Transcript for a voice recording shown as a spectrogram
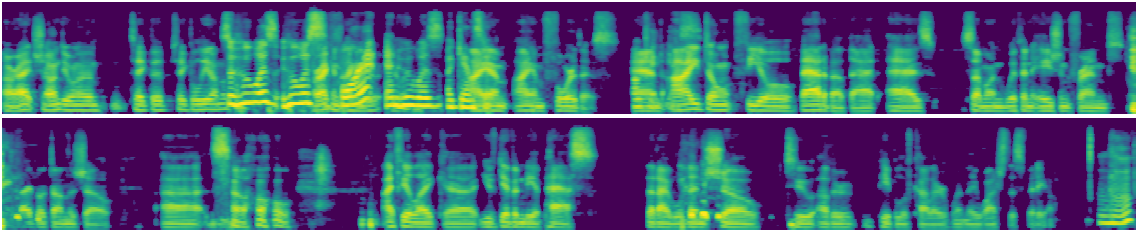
All right, Sean. Do you want to take the take the lead on this? So one? who was who was can- for it it and who was against I it? am I am for this, Okay, and yes. I don't feel bad about that as someone with an Asian friend that I booked on the show. Uh, so I feel like uh, you've given me a pass that I will then show to other people of color when they watch this video. Mhm.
